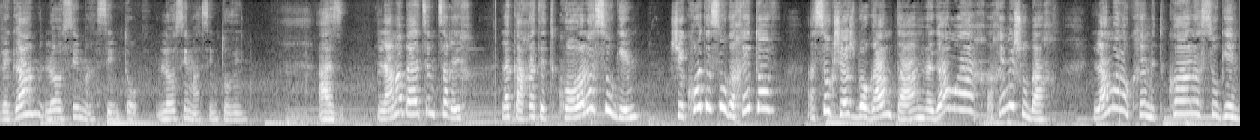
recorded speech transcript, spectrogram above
וגם לא עושים מעשים, טוב, לא עושים מעשים טובים. אז למה בעצם צריך לקחת את כל הסוגים, שיקחו את הסוג הכי טוב, הסוג שיש בו גם טעם וגם ריח, הכי משובח. למה לוקחים את כל הסוגים,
